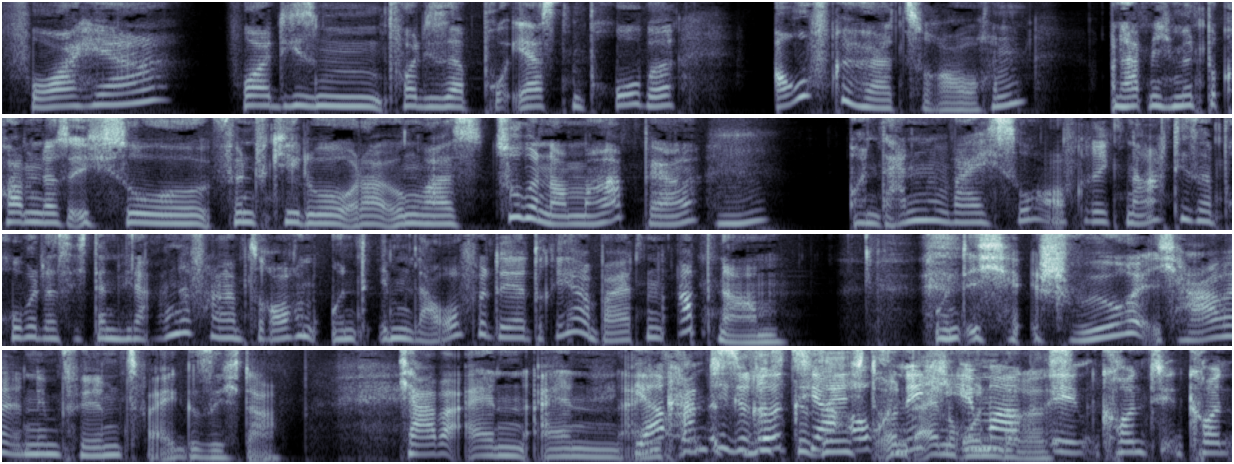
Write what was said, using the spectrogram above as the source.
vorher, vor diesem, vor dieser ersten Probe, aufgehört zu rauchen und habe nicht mitbekommen, dass ich so fünf Kilo oder irgendwas zugenommen habe, ja. Mhm. Und dann war ich so aufgeregt nach dieser Probe, dass ich dann wieder angefangen habe zu rauchen und im Laufe der Dreharbeiten abnahm. Und ich schwöre, ich habe in dem Film zwei Gesichter. Ich habe ein, ein, ein Ja, und es kantigeres wird Gesicht ja auch und nicht ein immer Konti kon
